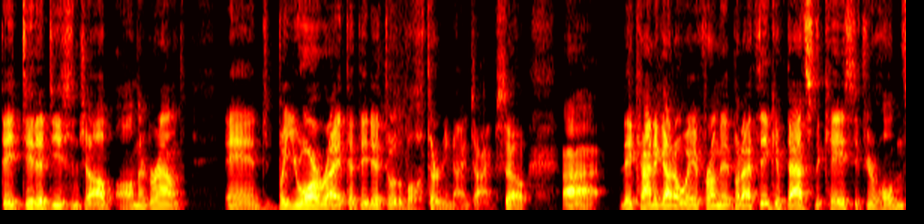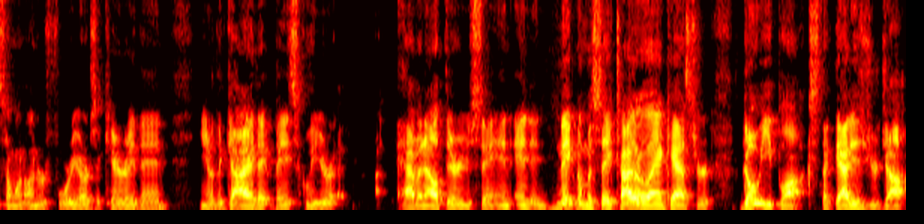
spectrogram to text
they did a decent job on the ground. And, but you are right that they did throw the ball 39 times. So, uh, they kind of got away from it. But I think if that's the case, if you're holding someone under four yards of carry, then you know the guy that basically you're having out there, you say, and, and, and make no mistake, Tyler Lancaster, go eat blocks. Like that is your job.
